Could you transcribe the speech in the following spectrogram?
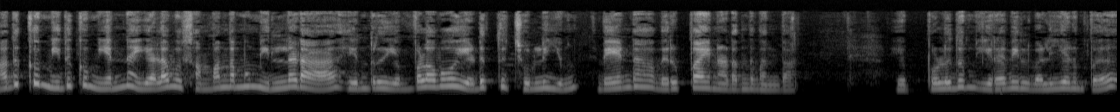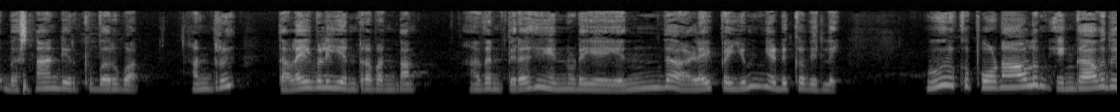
அதுக்கும் இதுக்கும் என்ன இளவு சம்பந்தமும் இல்லடா என்று எவ்வளவோ எடுத்துச் சொல்லியும் வேண்டா வெறுப்பாய் நடந்து வந்தான். எப்பொழுதும் இரவில் வழியனுப்ப பஸ் ஸ்டாண்டிற்கு வருவான். அன்று தலைவலி என்றவன்தான். அதன் பிறகு என்னுடைய எந்த அழைப்பையும் எடுக்கவில்லை. ஊருக்கு போனாலும் எங்காவது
